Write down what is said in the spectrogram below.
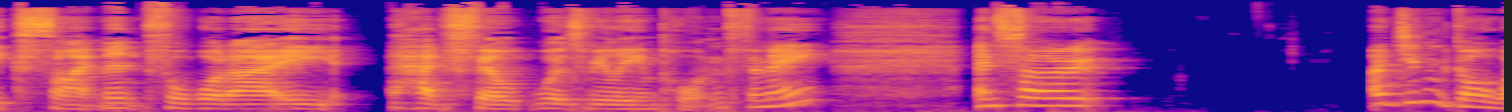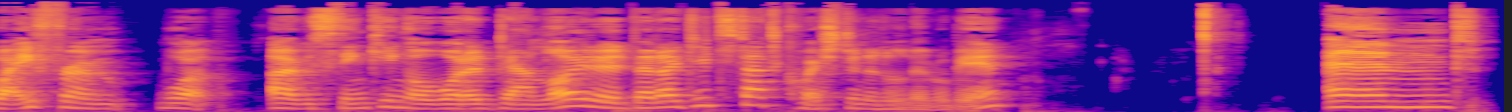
excitement for what I had felt was really important for me. And so I didn't go away from what I was thinking or what I'd downloaded, but I did start to question it a little bit. And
